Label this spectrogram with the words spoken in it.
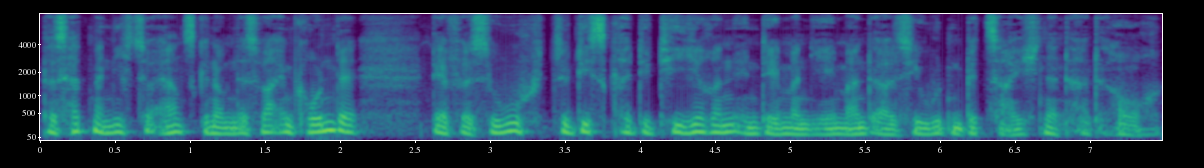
Das hat man nicht so ernst genommen. Das war im Grunde der Versuch zu diskreditieren, indem man jemand als Juden bezeichnet hat auch.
